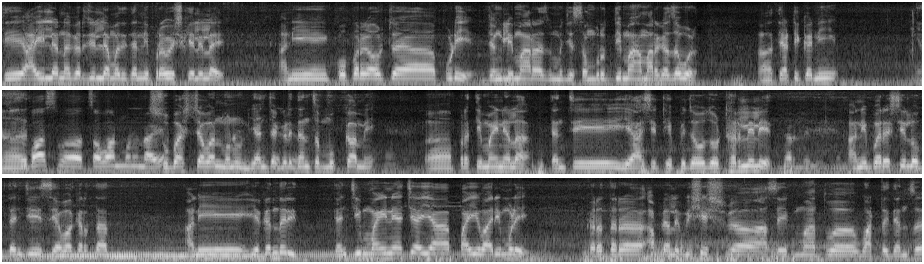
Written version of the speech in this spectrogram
ते अहिल्यानगर जिल्ह्यामध्ये त्यांनी प्रवेश केलेला आहे. आणि कोपरगावच्या पुढे जंगली महाराज म्हणजे समृद्धी महामार्गाजवळ त्या ठिकाणी सुभाष चव्हाण म्हणून आहे. सुभाष चव्हाण म्हणून यांच्याकडे त्यांचं मुक्काम आहे. प्रति महिन्याला त्यांचे हे असे ठेपे जवळजवळ ठरलेले आहेत. ठरलेले आणि बरेचसे लोक त्यांची सेवा करतात. आणि एकंदरीत त्यांची महिन्याच्या या पायी वारीमुळे खरं तर आपल्याला विशेष असं एक महत्त्व वाटतं त्यांचं.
